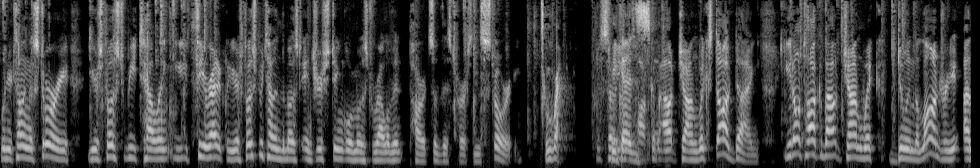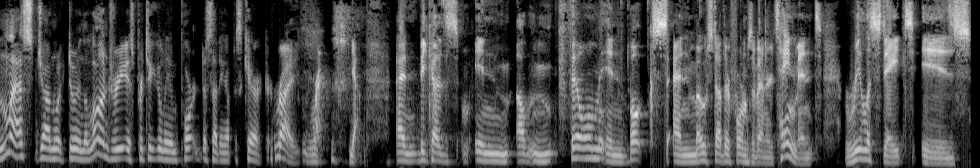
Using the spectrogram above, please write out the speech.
when you're telling a story you're supposed to be telling you, theoretically you're supposed to be telling the most interesting or most relevant parts of this person's story right? So Because- you talk about John Wick's dog dying you don't talk about John Wick doing the laundry unless John Wick doing the laundry is particularly important to setting up his character Right. Right. Yeah. And because in um, film, in books, and most other forms of entertainment, real estate is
